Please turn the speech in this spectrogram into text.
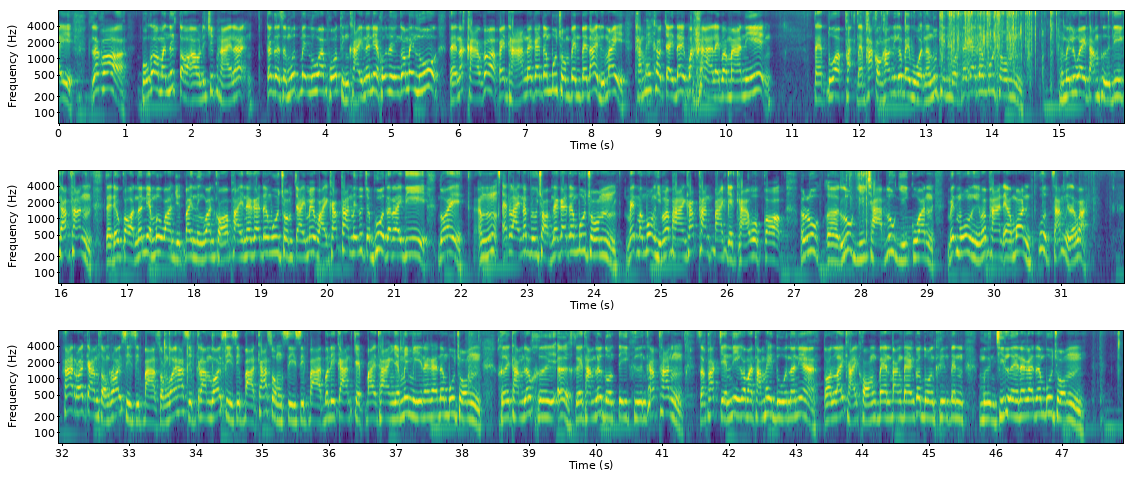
แล้วก็ผมก็มานึกต่อเอาลยชิบหายแล้วถ้าเกิดสมมติไม่รู้ว่าโพสต์ถึงใครนะเนี่ยคนอื่นก็ไม่รู้ แต่นักข่าวก็ไปถามนะครับท่านผู้ชมเป็นไปได้หรือไม่ทำให้เข้าใจได้ว่าอะไรประมาณนี้ แต่ตัวพรรคแต่พรรคของเขานี่ก็ไปโหวตอนุทินหมดนะครับท่านผู้ชมไม่รู้ไอ้ทำผือดีครับท่าน แต่เดี๋ยวก่อนนั้นเนี่ยเมื่อวานหยุดไปหนึ่งวันขออภัยนะครับท่านผู้ชมใจไม่ไหวครับท่านไม่รู้จะพูดอะไรดี โดยอแอดไลน์นัดวิวช็อปนะครับท่านผู้ชม เม็ดมะม่วงหิมพานครับท่านปลาเกล็ดขาวอบกรอบ ลูกเอ่อลูกหยีฉาบ ลูกหยีกวน เม็ดมะม่วงหิมพานแอลมอนพูดซ้ำอีกแล้วว่ะ 500 กรัม 240 บาท 250 กรัม 140 บาท ค่าส่ง 40 บาท บริการเก็บปลายทางยังไม่มีนะครับท่านผู้ชม เคยทำแล้วเคยเออเคยทำแล้วโดนตีคืนครับท่าน สักพักเจนนี่ก็มาทำให้ดูนะเนี่ย ตอนไลฟ์ขายของแบรนด์บางแบรนด์ก็โดนคืนเป็นหมื่นชิ้นเลยนะครับท่านผู้ชม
